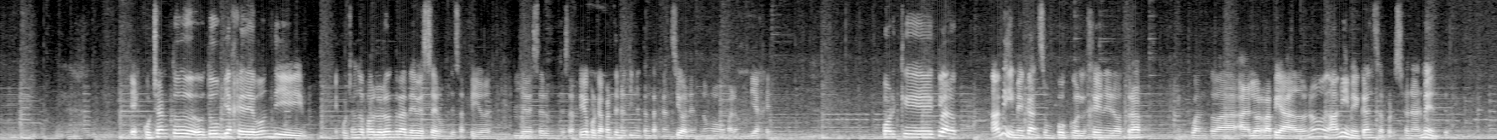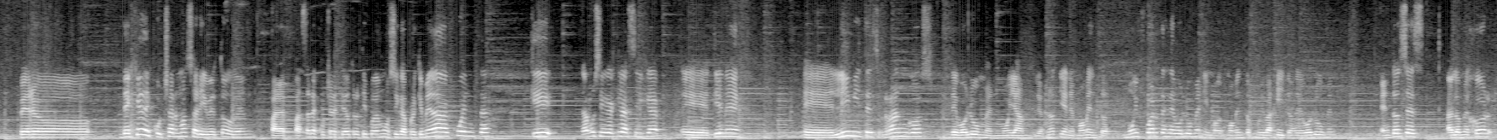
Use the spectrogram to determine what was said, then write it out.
Escuchar todo, todo un viaje de Bondi escuchando a Pablo Londra debe ser un desafío, ¿eh? Mm. Debe ser un desafío porque aparte no tiene tantas canciones, ¿no? Como para un viaje. Porque, claro, a mí me cansa un poco el género trap en cuanto a, a lo rapeado, ¿no? A mí me cansa personalmente. Pero dejé de escuchar Mozart y Beethoven para pasar a escuchar este otro tipo de música porque me daba cuenta que la música clásica eh, tiene eh, límites, rangos de volumen muy amplios, ¿no? Tiene momentos muy fuertes de volumen y mo- momentos muy bajitos de volumen. Entonces, a lo mejor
